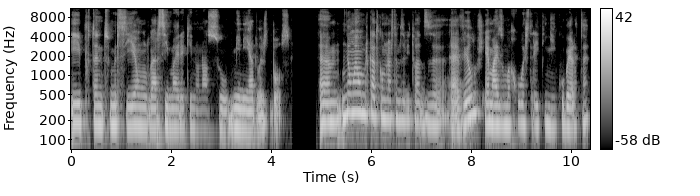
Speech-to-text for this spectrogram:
e, portanto, merecia um lugar cimeiro aqui no nosso mini Atlas de bolso. Um, não é um mercado como nós estamos habituados a, a vê-los, é mais uma rua estreitinha e coberta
